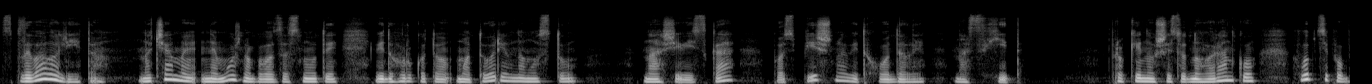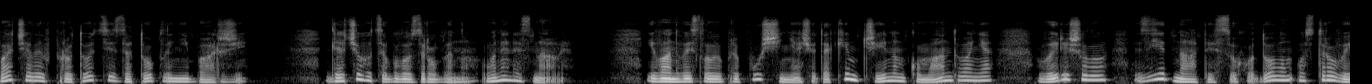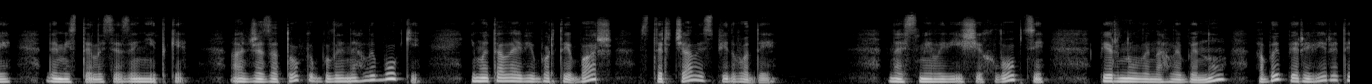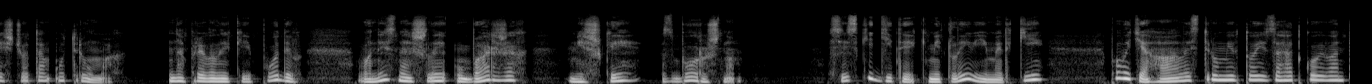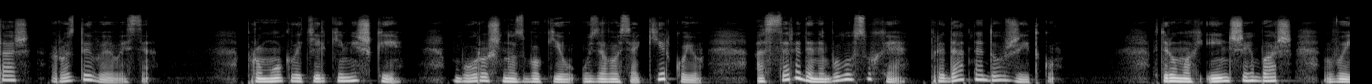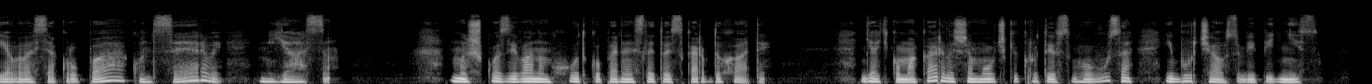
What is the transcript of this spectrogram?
Спливало літо. Ночами не можна було заснути від гуркоту моторів на мосту. Наші війська поспішно відходили на схід. Прокинувшись одного ранку, хлопці побачили в протоці затоплені баржі. Для чого це було зроблено, вони не знали. Іван висловив припущення, що таким чином командування вирішило з'єднати з суходолом острови, де містилися зенітки, адже затоки були неглибокі, і металеві борти барж стирчали з-під води. Найсміливіші хлопці пірнули на глибину, аби перевірити, що там у трюмах. На превеликий подив вони знайшли у баржах мішки з борошном. Сільські діти, кмітливі й меткі, повитягали з трюмів той загадковий вантаж, роздивилися. Промокли тільки мішки, борошно з боків узялося кіркою, а зсередини було сухе, придатне до вжитку. В трюмах інших барж виявилася крупа, консерви, м'ясо. Мишко з Іваном хутко перенесли той скарб до хати. Дядько Макар лише мовчки крутив свого вуса і бурчав собі під ніс.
